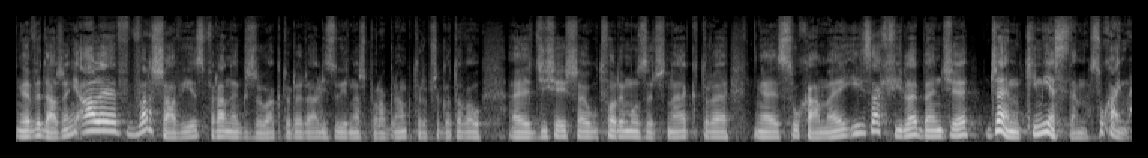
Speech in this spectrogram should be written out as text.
wydarzeń, ale w Warszawie jest Franek Żyła, który realizuje nasz program, który przygotował dzisiejsze utwory muzyczne, które słuchamy i za chwilę będzie Dżem, kim jestem. Słuchajmy.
